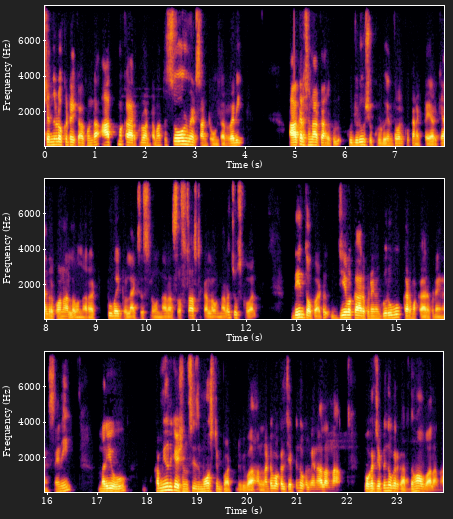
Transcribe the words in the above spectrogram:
చంద్రుడు ఒకటే కాకుండా ఆత్మకారకుడు అంటాం అంటే సోల్మేట్స్ అంటూ ఉంటారు రవి. ఆకర్షణాకారకులు కుజుడు శుక్రుడు ఎంతవరకు కనెక్ట్ అయ్యారు? కేంద్ర కోణాల్లో ఉన్నారా? టూ బై ట్వెల్వ్ యాక్సెస్లో ఉన్నారా? షష్టాష్టకాల్లో ఉన్నారా? చూసుకోవాలి. దీంతో పాటు జీవకారకుడైన గురువు కర్మకారకుడైన శని మరియు కమ్యూనికేషన్స్ ఈజ్ మోస్ట్ ఇంపార్టెంట్ వివాహాలు అంటే ఒకరు చెప్పింది ఒకరు వినాలన్నా ఒకరు చెప్పింది ఒకరికి అర్థం అవ్వాలన్నా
